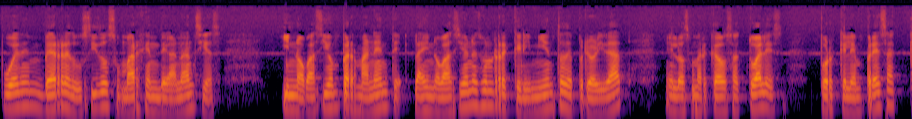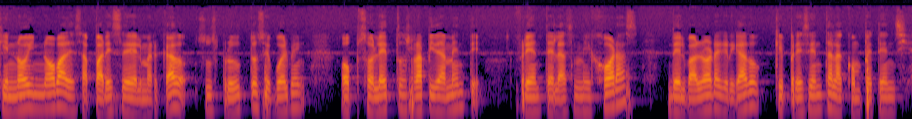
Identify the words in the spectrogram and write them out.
pueden ver reducido su margen de ganancias. Innovación permanente. La innovación es un requerimiento de prioridad en los mercados actuales, porque la empresa que no innova desaparece del mercado. Sus productos se vuelven obsoletos rápidamente frente a las mejoras del valor agregado que presenta la competencia.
